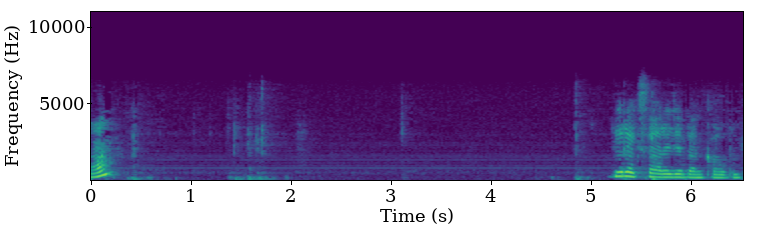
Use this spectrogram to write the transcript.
Lan? Direkt sadece ben kaldım.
